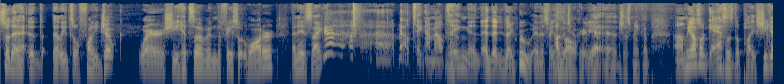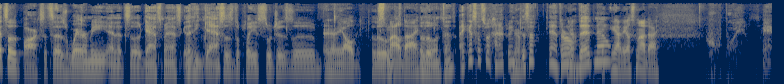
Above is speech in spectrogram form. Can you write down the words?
so that that leads to a funny joke where she hits him in the face with water, and it's like ah, melting, I'm melting, and, and then like boo, and his face I'm is the all Joker, yeah, yep. it's just makeup. Um, he also gasses the place. She gets a box that says "Wear me," and it's a gas mask, and then he gasses the place, which is uh, And then they all a little smile die. a little intense. I guess that's what's happening. Is that yeah? They're all dead now. Yeah, they all smile die. Oh boy, man.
